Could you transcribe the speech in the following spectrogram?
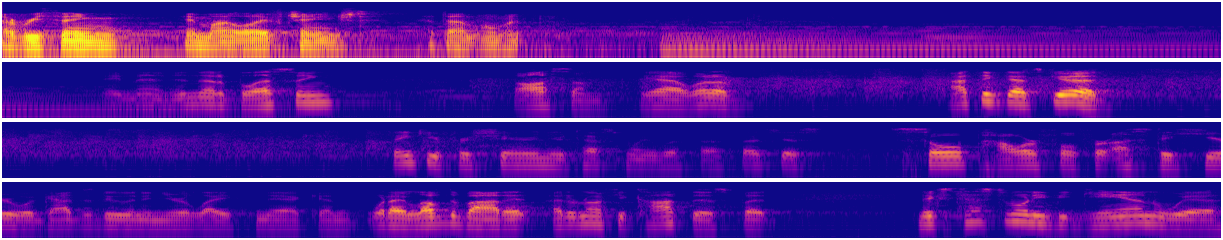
everything in my life changed at that moment. Amen. Isn't that a blessing? It's Awesome. Yeah, what a. I think that's good. Thank you for sharing your testimony with us. That's just so powerful for us to hear what God's doing in your life, Nick. And what I loved about it, I don't know if you caught this, but Nick's testimony began with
